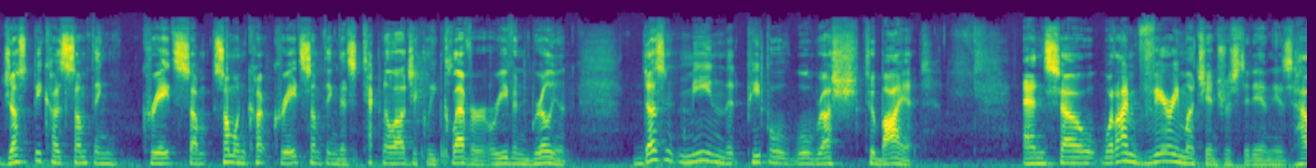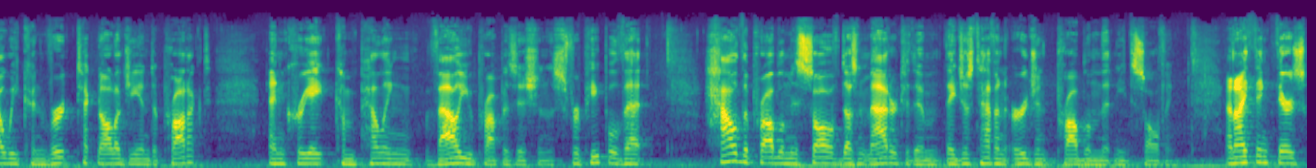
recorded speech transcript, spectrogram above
just because something creates some someone creates something that's technologically clever or even brilliant doesn't mean that people will rush to buy it. And so, what I'm very much interested in is how we convert technology into product and create compelling value propositions for people that how the problem is solved doesn't matter to them. They just have an urgent problem that needs solving. And I think there's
